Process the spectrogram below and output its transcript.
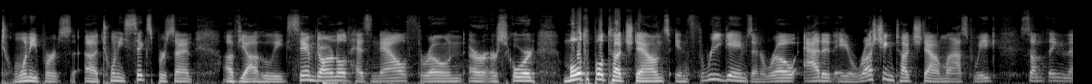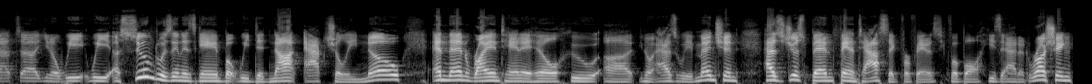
20%, uh, 26% of Yahoo leagues. Sam Darnold has now thrown or, or scored multiple touchdowns in three games in a row. Added a rushing touchdown last week, something that uh, you know we we assumed was in his game, but we did not actually know. And then Ryan Tannehill, who uh, you know as we have mentioned, has just been fantastic for fantasy football. He's added rushing.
